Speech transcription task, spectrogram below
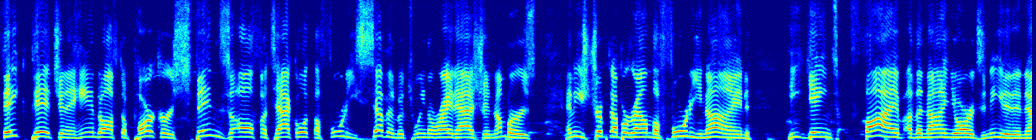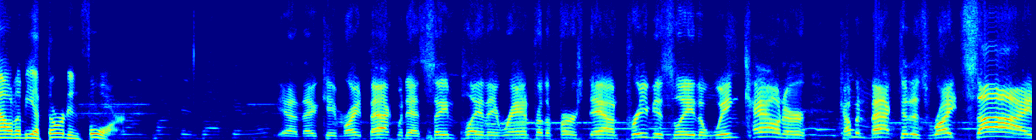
Fake pitch and a handoff to Parker. Spins off a tackle at the 47 between the right hash and numbers, and he's tripped up around the 49. He gains five of the nine yards needed, and now it'll be a third and four. Yeah, they came right back with that same play they ran for the first down previously. The wing counter coming back to this right side,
